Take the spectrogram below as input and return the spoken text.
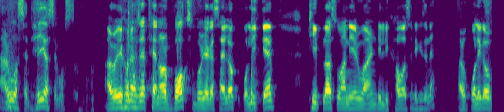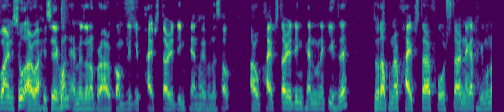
আৰু আছে ধেৰ আছে বস্তু। আৰু এইখনে হৈছে ফেনৰ বক্স বঢ়িয়াকৈ চাই লওক পলিকেপ three plus one year warranty লিখাও আছে, দেখিছেনে? আৰু পলিকেপৰ পৰা আনিছোঁ আৰু আহিছে এখন এমেজনৰ পৰা আৰু কমপ্লিটলি ফাইভ ষ্টাৰ ৰেটিং ফেন হয় এইফালে চাওক। আৰু ফাইভ ষ্টাৰ ৰেটিং ফেন মানে কি হৈছে? য'ত আপোনাৰ ফাইভ ষ্টাৰ ফ'ৰ ষ্টাৰ এনেকৈ থাকিব ন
